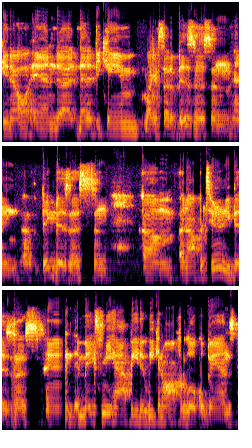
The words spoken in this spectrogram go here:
You know, and uh, then it became, like I said, a business and, and a big business and um, an opportunity business. And it makes me happy that we can offer local bands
